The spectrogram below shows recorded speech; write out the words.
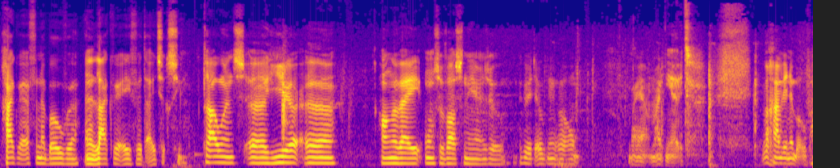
Ga ik weer even naar boven. En laat ik weer even het uitzicht zien. Trouwens, uh, hier uh, hangen wij onze was neer en zo. Ik weet ook niet waarom. Maar ja, maakt niet uit. We gaan weer naar boven.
